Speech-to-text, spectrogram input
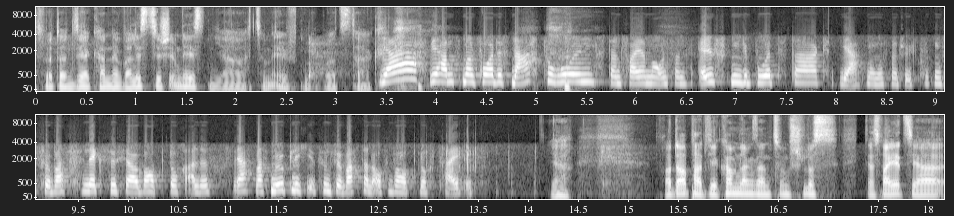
Es wird dann sehr karnevalistisch im nächsten Jahr zum 11. Geburtstag. Ja, wir haben es mal vor, das nachzuholen. Dann feiern wir unseren 11. Geburtstag. Ja, man muss natürlich gucken, für was nächstes Jahr überhaupt noch alles, ja, was möglich ist und für was dann auch überhaupt noch Zeit ist. Ja. Frau Dorpart, wir kommen langsam zum Schluss. Das war jetzt ja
